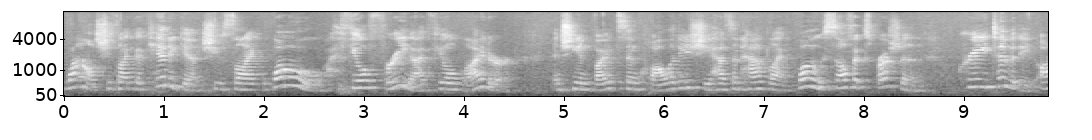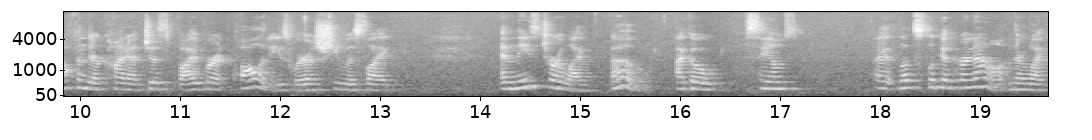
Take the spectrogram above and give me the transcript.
wow, she's like a kid again. She's like, whoa, I feel free, I feel lighter. And she invites in qualities she hasn't had, like, whoa, self expression, creativity. Often they're kind of just vibrant qualities, whereas she was like, and these two are like, oh, I go, Sam's, I, let's look at her now. And they're like,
